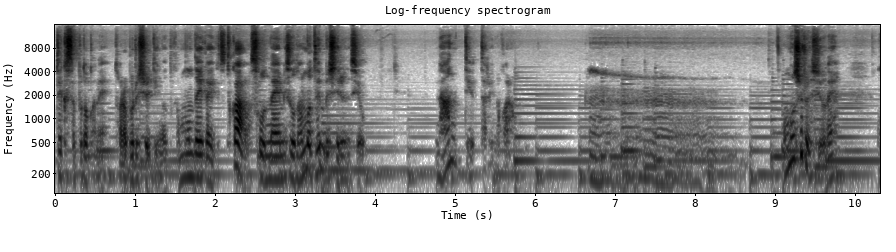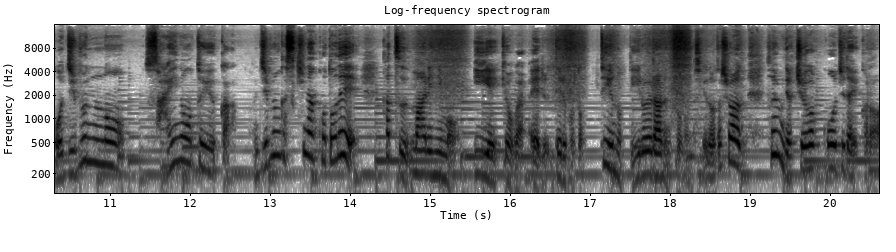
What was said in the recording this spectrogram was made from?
テクサプとかね、トラブルシューティングとか問題解決とか、そう悩み相談も全部してるんですよ。なんて言ったらいいのかな。うーん。面白いですよね。こう自分の才能というか、自分が好きなことで、かつ周りにもいい影響が得る、出ることっていうのっていろいろあると思うんですけど、私はそういう意味では中学校時代から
